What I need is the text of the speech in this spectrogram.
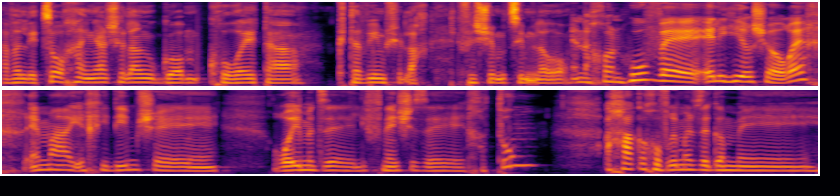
אבל לצורך העניין שלנו גם קורא את הכתבים שלך לפני שהם יוצאים לאור. נכון, הוא ואלי הירש העורך, הם היחידים שרואים את זה לפני שזה חתום. אחר כך עוברים על זה גם... אה,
